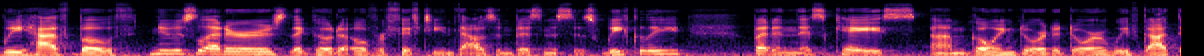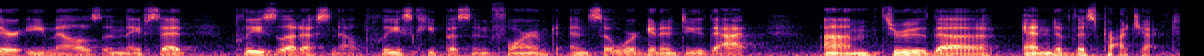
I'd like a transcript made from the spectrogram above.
we have both newsletters that go to over 15,000 businesses weekly, but in this case, um, going door to door, we've got their emails and they've said, please let us know, please keep us informed. And so we're going to do that um, through the end of this project.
